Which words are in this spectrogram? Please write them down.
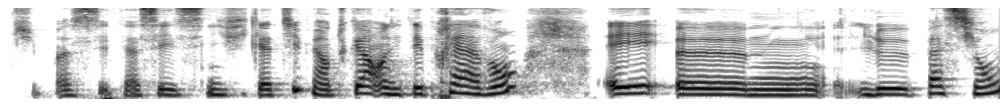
je sais pas si c'était assez significatif, mais en tout cas, on était prêt avant. Et euh, le patient,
